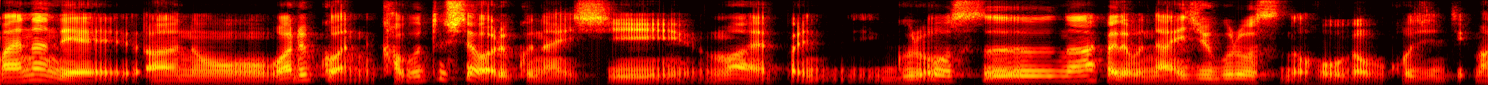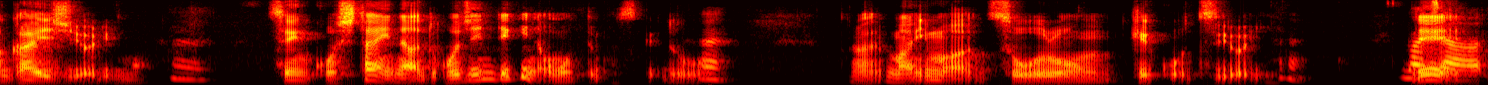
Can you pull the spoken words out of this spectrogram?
まあなんで、あの、悪くはね、株としては悪くないし、まあやっぱりグロースの中でも内需グロースの方が個人的、まあ外需よりもうん。先行したいなと個人的には思ってますけど、ん。だからまあ今、総論結構強い。まあじゃあ、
